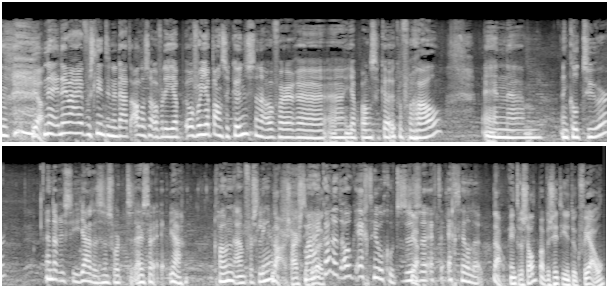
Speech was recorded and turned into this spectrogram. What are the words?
Ja. Nee, nee, maar hij verslindt inderdaad alles over, de Jap- over Japanse kunst en over eh, eh, Japanse keuken vooral. En, ehm, en cultuur. En daar is hij, ja, dat is een soort, hij is er ja, gewoon aan verslingerd. Nou, is hartstikke maar leuk. hij kan het ook echt heel goed. Dus Ja. eh, echt, echt heel leuk. Nou, interessant, maar we zitten hier natuurlijk voor jou.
